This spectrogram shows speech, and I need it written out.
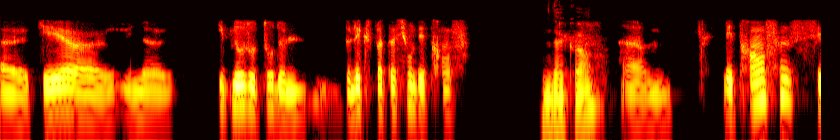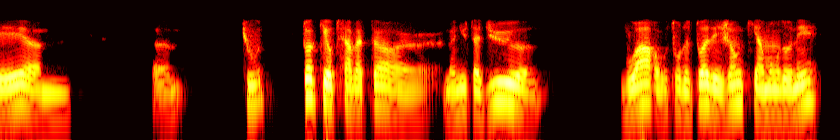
euh, qui est une hypnose autour de, de l'exploitation des trans. D'accord. les trans, c'est toi qui es observateur, Manu, tu as dû voir autour de toi des gens qui, à un moment donné,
